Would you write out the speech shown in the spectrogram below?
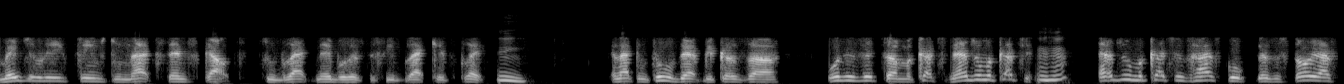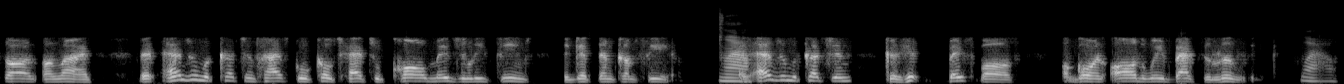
major league teams do not send scouts to black neighborhoods to see black kids play. Mm. And I can prove that because uh, what is it? Uh, McCutchen, Andrew McCutchen. Mm-hmm. Andrew McCutchen's high school. There's a story I saw online that Andrew McCutchen's high school coach had to call major league teams to get them come see him. Wow. And Andrew McCutchen could hit baseballs going all the way back to Little League. Wow.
